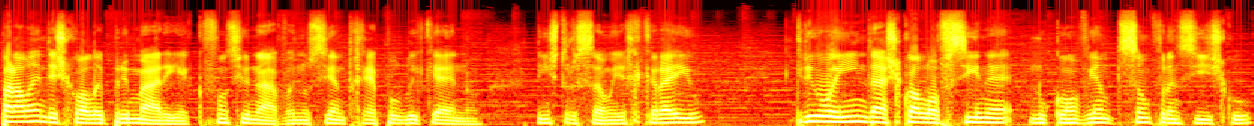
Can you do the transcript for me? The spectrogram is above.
Para além da escola primária que funcionava no Centro Republicano de Instrução e Recreio, criou ainda a escola oficina no Convento de São Francisco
